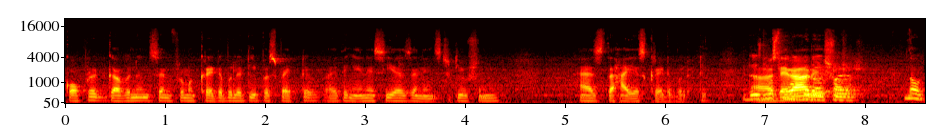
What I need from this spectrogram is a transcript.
corporate governance and from a credibility perspective, I think NSE as an institution has the highest credibility. Uh, there are issues. No,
